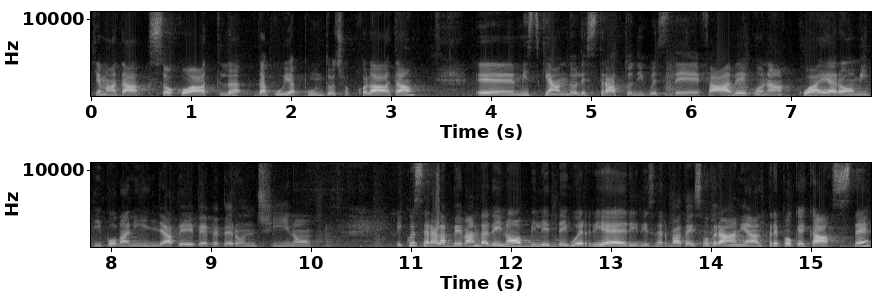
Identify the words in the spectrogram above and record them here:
chiamata Xocoatl, da cui appunto cioccolata, eh, mischiando l'estratto di queste fave con acqua e aromi tipo vaniglia, pepe, peperoncino. E questa era la bevanda dei nobili e dei guerrieri, riservata ai sovrani e altre poche caste,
